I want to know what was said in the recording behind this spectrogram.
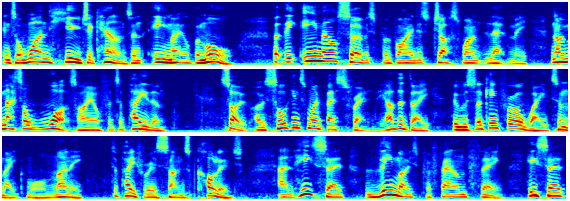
into one huge account and email them all. But the email service providers just won't let me, no matter what I offer to pay them. So I was talking to my best friend the other day who was looking for a way to make more money to pay for his son's college. And he said the most profound thing. He said,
